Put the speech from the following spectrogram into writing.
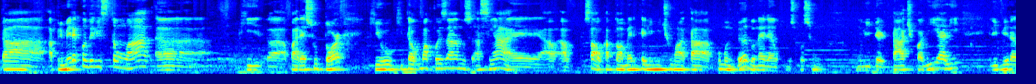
da. A primeira é quando eles estão lá, uh, que uh, aparece o Thor que, o, que tem alguma coisa assim, ah, é, a, a, o Capitão América ele emite uma. tá comandando, né? Ele é como se fosse um, um líder tático ali, e ali ele vira,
